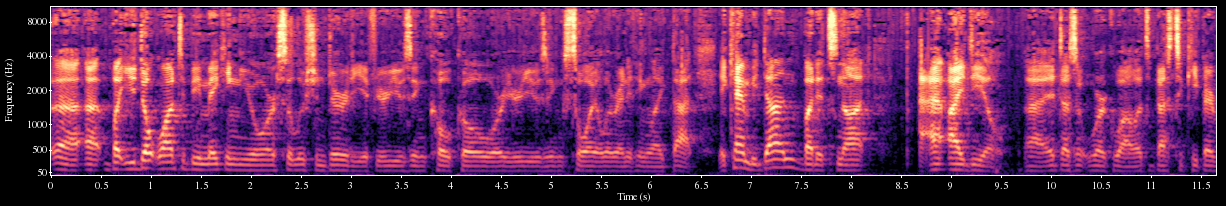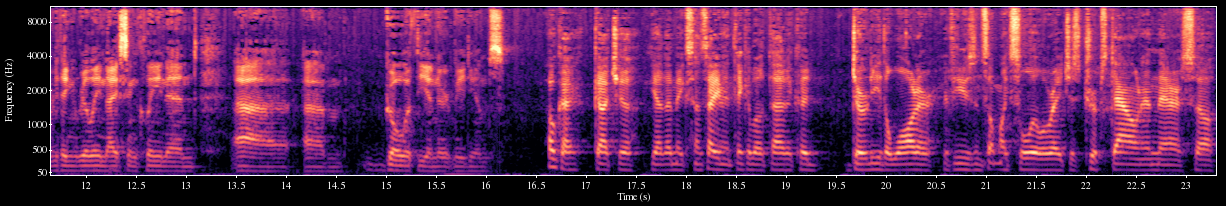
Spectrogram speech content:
Uh, uh, but you don't want to be making your solution dirty if you're using coco or you're using soil or anything like that. It can be done, but it's not a- ideal uh, it doesn't work well. It's best to keep everything really nice and clean and uh, um, go with the inert mediums. Okay, gotcha. Yeah, that makes sense. I didn't even think about that. It could dirty the water if you're using something like soil, right? Just drips down in there. So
